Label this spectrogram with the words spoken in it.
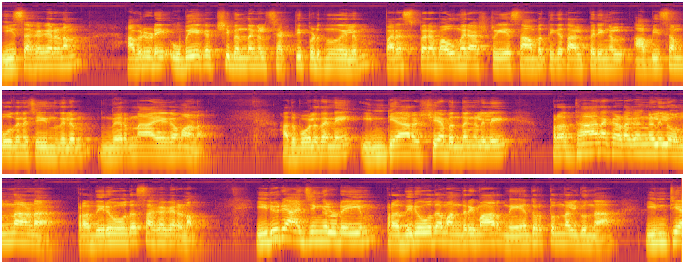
ഈ സഹകരണം അവരുടെ ഉഭയകക്ഷി ബന്ധങ്ങൾ ശക്തിപ്പെടുത്തുന്നതിലും പരസ്പര ഭൗമരാഷ്ട്രീയ സാമ്പത്തിക താൽപ്പര്യങ്ങൾ അഭിസംബോധന ചെയ്യുന്നതിലും നിർണായകമാണ്. അതുപോലെ തന്നെ ഇന്ത്യ റഷ്യ ബന്ധങ്ങളിലെ പ്രധാന ഘടകങ്ങളിൽ ഒന്നാണ് പ്രതിരോധ സഹകരണം. ഇരു രാജ്യങ്ങളുടെയും പ്രതിരോധ മന്ത്രിമാർ നേതൃത്വം നൽകുന്ന India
